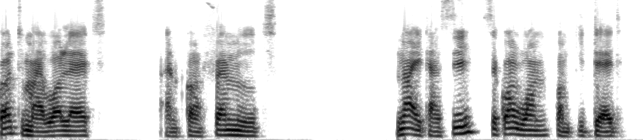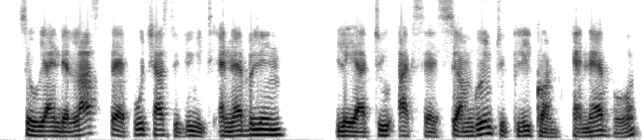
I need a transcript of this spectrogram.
Come to my wallet and confirm it. Now you can see second one completed. So we are in the last step, which has to do with enabling layer two access. So I'm going to click on enable.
